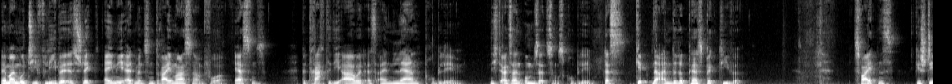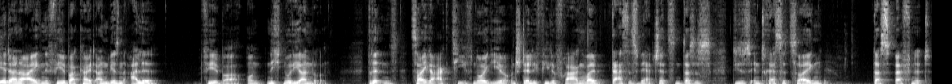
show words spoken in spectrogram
Wenn mein Motiv Liebe ist, schlägt Amy Edmondson drei Maßnahmen vor. Erstens, betrachte die Arbeit als ein Lernproblem, nicht als ein Umsetzungsproblem. Das gibt eine andere Perspektive. Zweitens, gestehe deine eigene Fehlbarkeit an. Wir sind alle fehlbar und nicht nur die anderen. Drittens, zeige aktiv Neugier und stelle viele Fragen, weil das ist wertschätzend, das ist dieses Interesse zeigen, das öffnet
